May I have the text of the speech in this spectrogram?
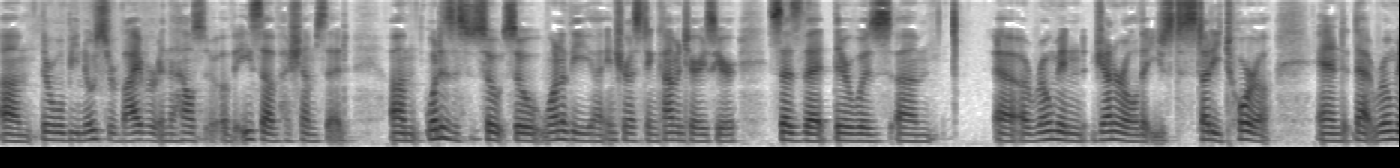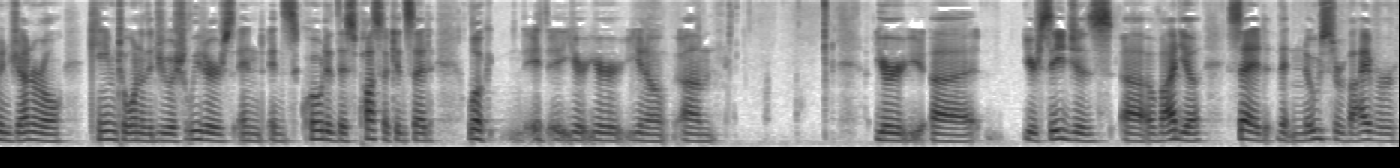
Um, there will be no survivor in the house of Esav." Hashem said. Um, what is this? So, so one of the uh, interesting commentaries here says that there was um, a, a Roman general that used to study Torah, and that Roman general came to one of the Jewish leaders and, and quoted this pasuk and said, "Look, it, it, your your you know um, your uh, your sages uh, Ovadia said that no survivor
